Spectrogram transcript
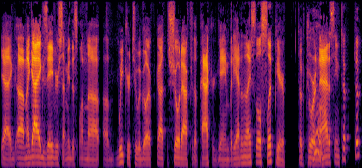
Yeah, uh, my guy Xavier sent me this one uh, a week or two ago. I forgot to show it after the Packer game, but he had a nice little slip here. Took Jordan Oh. Addison, took took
